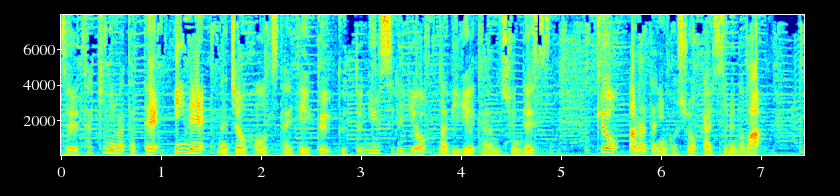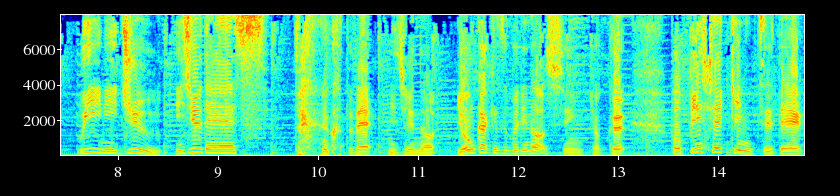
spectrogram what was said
ず多岐にわたっていいねな情報を伝えていくグッドニュースレディオナビゲーターのしゅんです。今日あなたにご紹介するのは We20 20です。ということで20の4ヶ月ぶりの新曲ポッピンシェイキンについて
